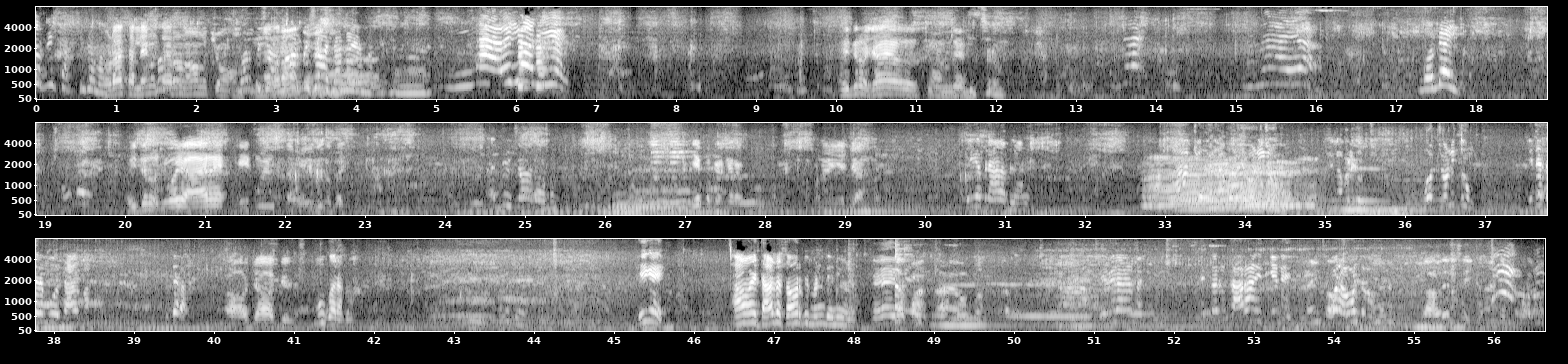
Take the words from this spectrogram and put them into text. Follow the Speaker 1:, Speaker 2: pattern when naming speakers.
Speaker 1: थोड़ा थल्ले में करो ना हम चो
Speaker 2: और पीछे आ जाने।
Speaker 1: इधर हो जाए चोम दे। इधर हो जाओ यार एक मिनट कर लेने दो भाई। ये पकड़ के रखो। अपना ये जानवर
Speaker 2: ठीक है। बना ला बना ला आप चोर ना बड़े होनी। नो ना बड़ी होनी और चोली तुम इधर तेरा मुँह धार मार इधर आ
Speaker 1: आओ जा आगे
Speaker 2: मुँह कर अपना ठीक है। हाँ भाई धार तो सौ रुपये मन देनी होना धारा नहीं दिए ने और और तो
